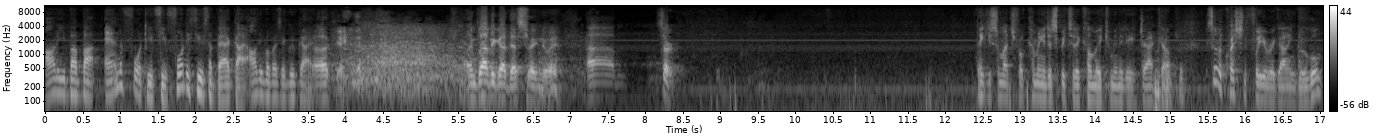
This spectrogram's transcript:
Alibaba and 40 thieves. 40 thieves are a bad guy. Alibaba is a good guy. Okay. I'm glad we got that straightened away. Um, sir. Thank you so much for coming in to speak to the Kilmay community, Jack. Uh, have a question for you regarding Google.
